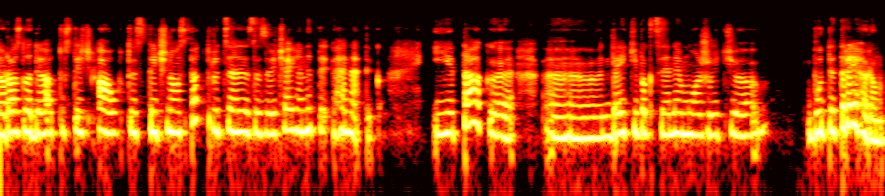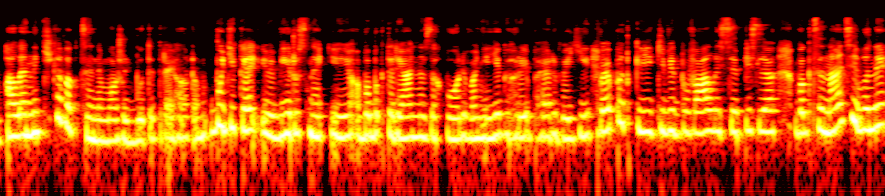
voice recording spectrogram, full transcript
розлади аутистич, аутистичного спектру це зазвичай генетика. І так, е, е, деякі вакцини можуть е, бути тригером, але не тільки вакцини можуть бути тригером, будь-яке вірусне або бактеріальне захворювання, як грип, ГРВІ. Випадки, які відбувалися після вакцинації, вони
